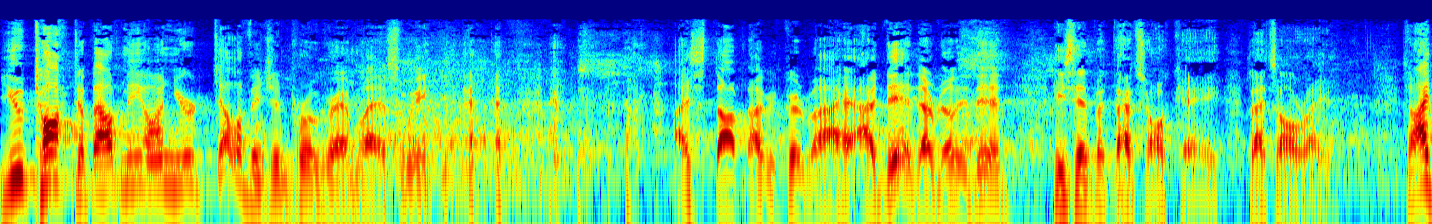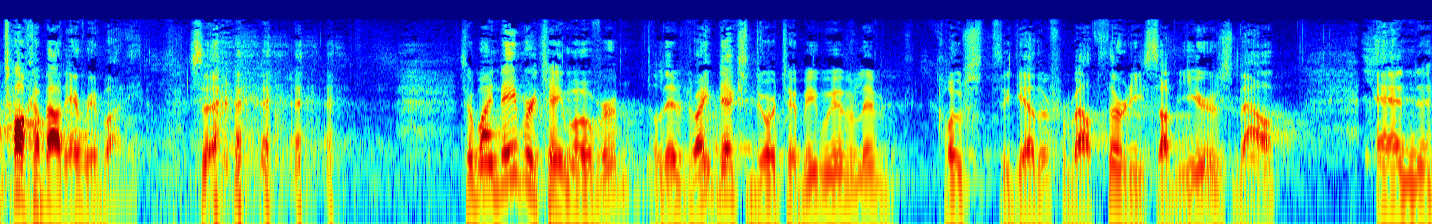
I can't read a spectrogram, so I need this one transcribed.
You talked about me on your television program last week. I stopped. I, I, did. I really did. He said, But that's okay. That's all right. So I talk about everybody. So, so my neighbor came over, lived right next door to me. We've lived close together for about 30 some years now. And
